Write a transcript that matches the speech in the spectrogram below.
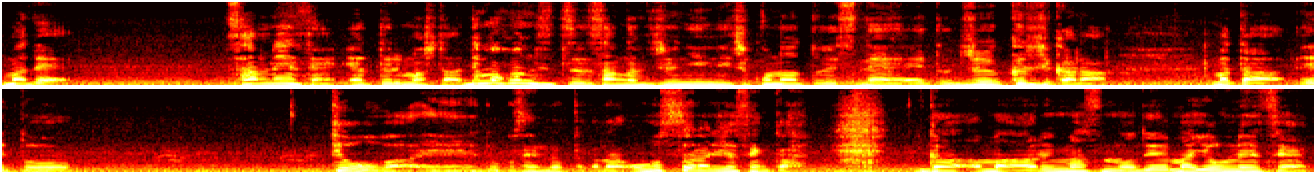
まで、3連戦やっておりました。で、まあ、本日3月12日、この後ですね、えっと、19時から、また、えっと、今日は、えー、どこ戦だったかな？オーストラリア戦か。が、まあ、ありますので、まあ、4連戦、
